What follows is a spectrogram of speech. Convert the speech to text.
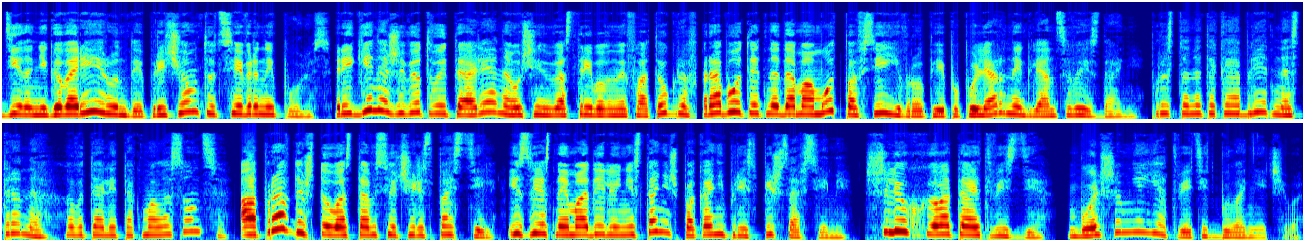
Дина, не говори ерунды, при чем тут Северный полюс? Регина живет в Италии, она очень востребованный фотограф, работает на дома мод по всей Европе и популярные глянцевые издания. Просто она такая бледная страна, в Италии так мало солнца. А правда, что у вас там все через постель? Известной моделью не станешь, пока не переспишь со всеми. Шлюх хватает везде. Больше мне ей ответить было нечего.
